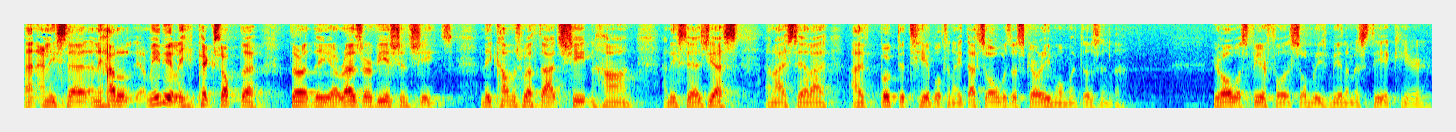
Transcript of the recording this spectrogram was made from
and, and he said, and he had a, immediately he picks up the, the, the uh, reservation sheets, and he comes with that sheet in hand, and he says, Yes. And I said, I, I've booked a table tonight. That's always a scary moment, isn't it? You're always fearful that somebody's made a mistake here.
